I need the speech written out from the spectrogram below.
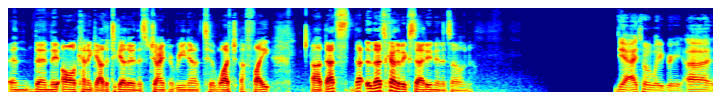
and then they all kind of gather together in this giant arena to watch a fight. Uh, that's that that's kind of exciting in its own. Yeah, I totally agree. Uh,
